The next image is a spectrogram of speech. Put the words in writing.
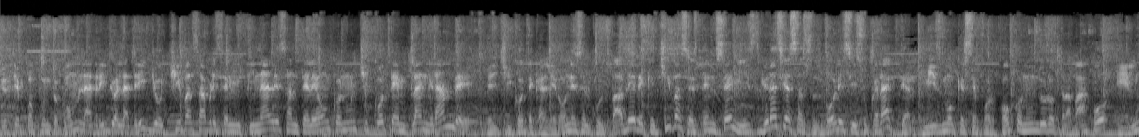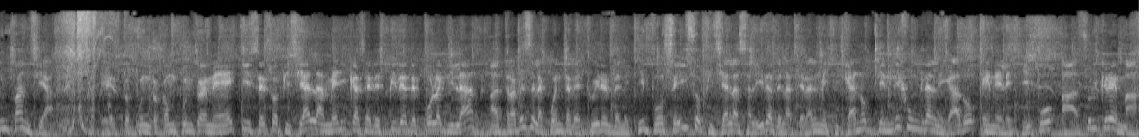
Mediotiempo.com, ladrillo a ladrillo. Chivas abre semifinales ante León con un chicote en plan grande. El chicote Calderón es el culpable de que Chivas esté en semis gracias a sus goles y su carácter, mismo que se forjó con un duro trabajo en la infancia. Esto.com.mx es oficial, América se despide de Paul Aguilar. A través de la cuenta de Twitter del equipo se hizo oficial la salida del lateral mexicano, quien deja un gran legado en el equipo azul crema.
